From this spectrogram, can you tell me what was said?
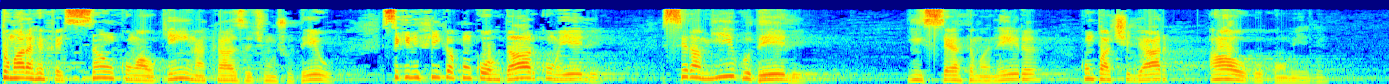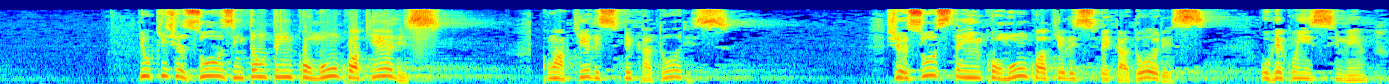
Tomar a refeição com alguém na casa de um judeu significa concordar com ele, ser amigo dele e, em certa maneira, compartilhar algo com ele. E o que Jesus então tem em comum com aqueles? Com aqueles pecadores? Jesus tem em comum com aqueles pecadores o reconhecimento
